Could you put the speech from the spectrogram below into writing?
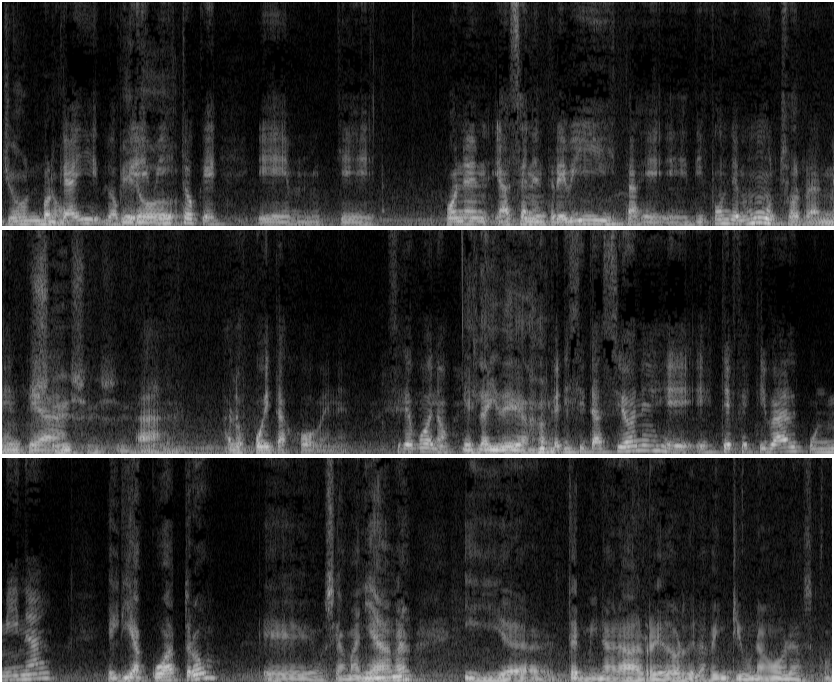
Yo no. Porque ahí lo que he visto que, eh, que ponen, hacen entrevistas, eh, eh, difunden mucho realmente a, a, los poetas jóvenes. Así que bueno. Es la idea. Felicitaciones, este festival culmina. El día 4, o sea, mañana y eh, terminará alrededor de las 21 horas con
